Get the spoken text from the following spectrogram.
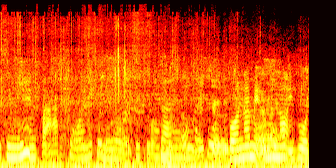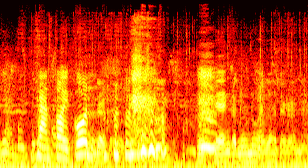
กูสิมีแห้งปากหอยไม่เป็นหน่อยๆที่สุดจ้ะไม่เจอพอนั่นแม่เอ้ยมันน้อยโพดน่ะการต่อยก้นเออแข็งกันน้อยๆแล้วจากกันเนี่ย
